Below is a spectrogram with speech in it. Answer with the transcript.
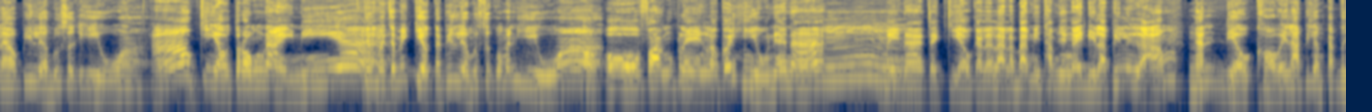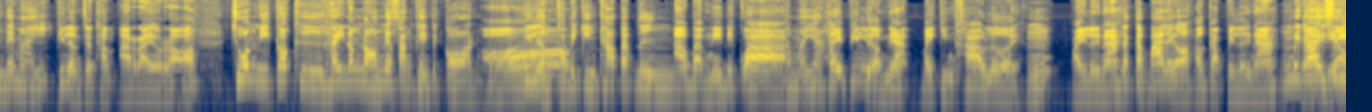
แล้วพี่เหลือมรู้สึกหิวอะอ้าวเกี่ยวตรงไหนเนี่ยถึงมันจะไม่เกี่ยวแต่พี่เหลือมรู้สึกว่ามันหิวอะโอ้โอ้ฟังเพลงแล้วก็หิวเนี่ยนะอืไม่น่าจะเกี่ยวกันแล้วล่ะแล้วแบบนี้ทำยังไงดีล่ะพี่เหลือมงั้นเดี๋ยวขอเวลาพี่เหลือมแป๊บหนึ่งได้ไหมพี่เหลือมจะทำอะไรเหรอ ช่วงนี้ก็คือให้น้องๆเนี่ยฟังเพลงไปก่อนอ๋อพี่เหลือมขอไปกินข้าวแป๊บหนึ่งเอาแบบนี้ดีกว่าทำไมอะให้พี่เหลือมเนี่ยไปกินข้าวเลยหืมไปเลยนะ แล้วกลับบ้านเลยเหรอเอากลับไปเลยนะ ไม่ได้แล้วเยวสิ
